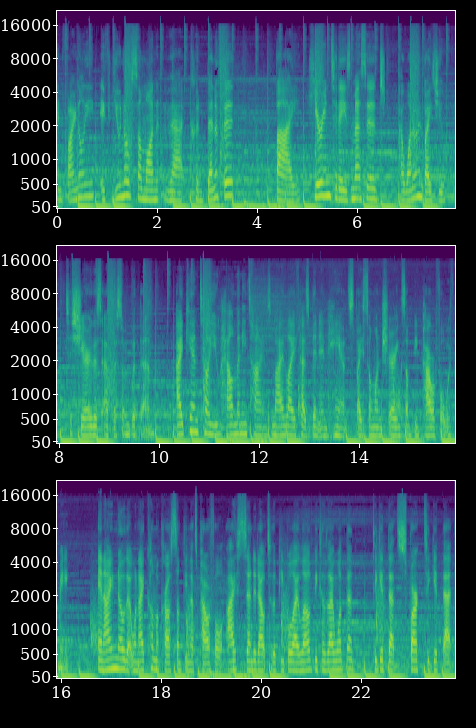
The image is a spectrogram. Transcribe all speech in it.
And finally, if you know someone that could benefit by hearing today's message, I want to invite you to share this episode with them. I can't tell you how many times my life has been enhanced by someone sharing something powerful with me. And I know that when I come across something that's powerful, I send it out to the people I love because I want them to get that spark, to get that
